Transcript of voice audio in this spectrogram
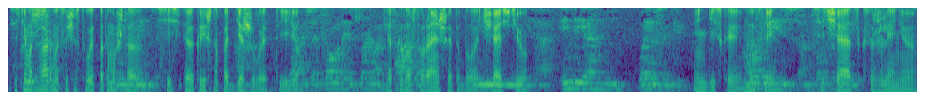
Система дхармы существует, потому что э, Кришна поддерживает ее. Я сказал, что раньше это было частью индийской мысли. Сейчас, к сожалению,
